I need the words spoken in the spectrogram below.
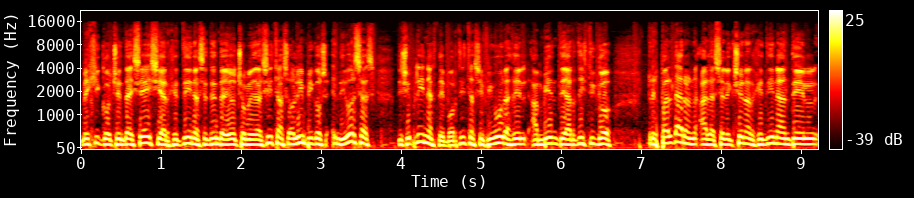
México 86 y Argentina 78 medallistas olímpicos en diversas disciplinas, deportistas y figuras del ambiente artístico respaldaron a la selección argentina ante el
